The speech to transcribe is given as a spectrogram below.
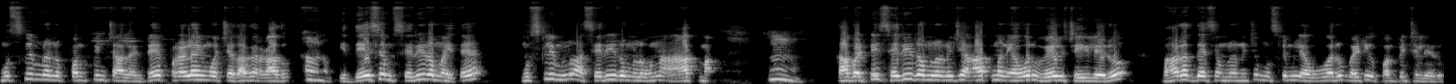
ముస్లింలను పంపించాలంటే ప్రళయం వచ్చేదాకా రాదు. ఈ దేశం శరీరం అయితే ముస్లింలు ఆ శరీరంలో ఉన్న ఆత్మ. కాబట్టి శరీరంలో నుంచి ఆత్మని ఎవరు వేరు చేయలేరు. భారతదేశంలో నుంచి ముస్లింలు ఎవరు బయటికి పంపించలేరు.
